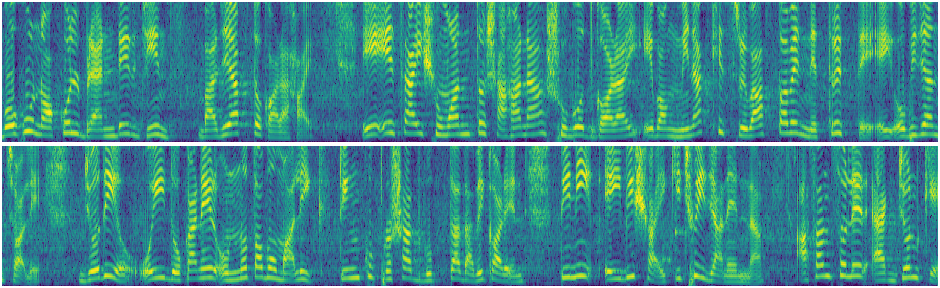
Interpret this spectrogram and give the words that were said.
বহু নকল ব্র্যান্ডের জিন্স বাজেয়াপ্ত করা হয়। এএসআই সুমন্ত সাহানা, সুবোধ গড়াই এবং মীনাক্ষী শ্রীবাস্তবের নেতৃত্বে এই অভিযান চলে। যদিও ওই দোকানের অন্যতম মালিক টিঙ্কু প্রসাদ গুপ্তা দাবি করেন, তিনি এই বিষয়ে কিছুই জানেন না। আসানসোলের একজনকে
